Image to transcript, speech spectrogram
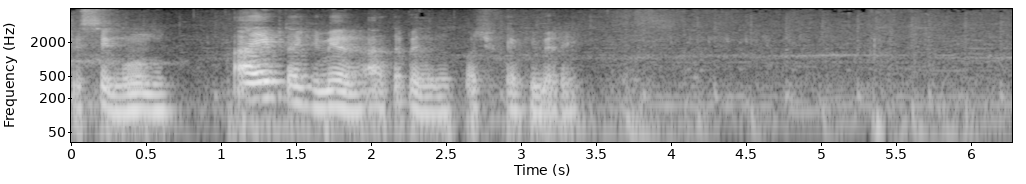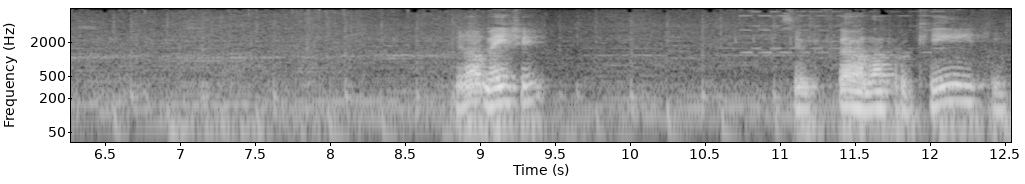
Que segundo. Ah, ele tá em primeiro? Ah, tá beleza. Pode ficar em primeiro aí. Finalmente, hein? Sempre ficava lá pro quinto.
